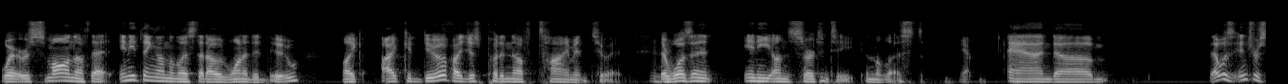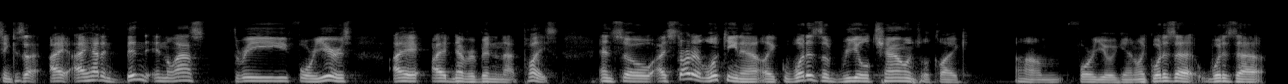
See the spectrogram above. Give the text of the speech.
where it was small enough that anything on the list that I would wanted to do, like I could do if I just put enough time into it. Mm-hmm. There wasn't any uncertainty in the list. Yep. And um, that was interesting because I, I, I hadn't been in the last three four years. I I had never been in that place, and so I started looking at like what does a real challenge look like um, for you again? Like what is that? What is that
